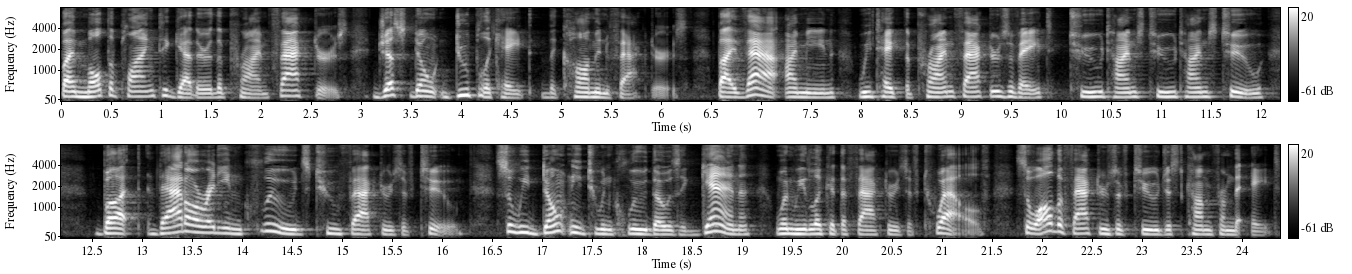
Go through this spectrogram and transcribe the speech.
by multiplying together the prime factors. Just don't duplicate the common factors. By that, I mean we take the prime factors of 8, 2 times 2 times 2, but that already includes two factors of 2. So we don't need to include those again when we look at the factors of 12. So all the factors of 2 just come from the 8,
